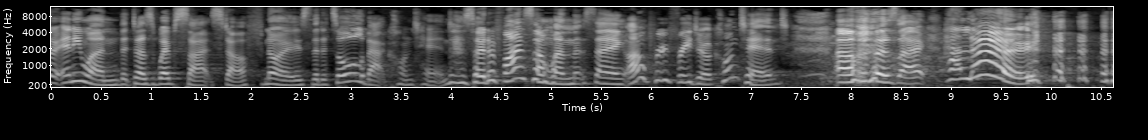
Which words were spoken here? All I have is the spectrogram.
So anyone that does website stuff knows that it's all about content. So to find someone that's saying, I'll proofread your content, um, I was like, hello.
